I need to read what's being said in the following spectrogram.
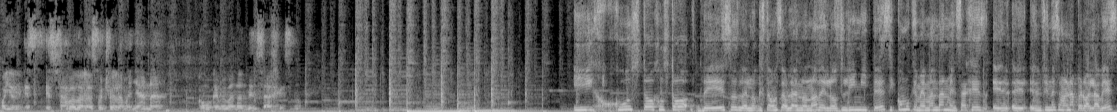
Oye, es, es sábado a las 8 de la mañana, ¿cómo que me mandan mensajes, no? Y justo, justo de eso es de lo que estamos hablando, ¿no? De los límites y cómo que me mandan mensajes eh, eh, en fin de semana, pero a la vez,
